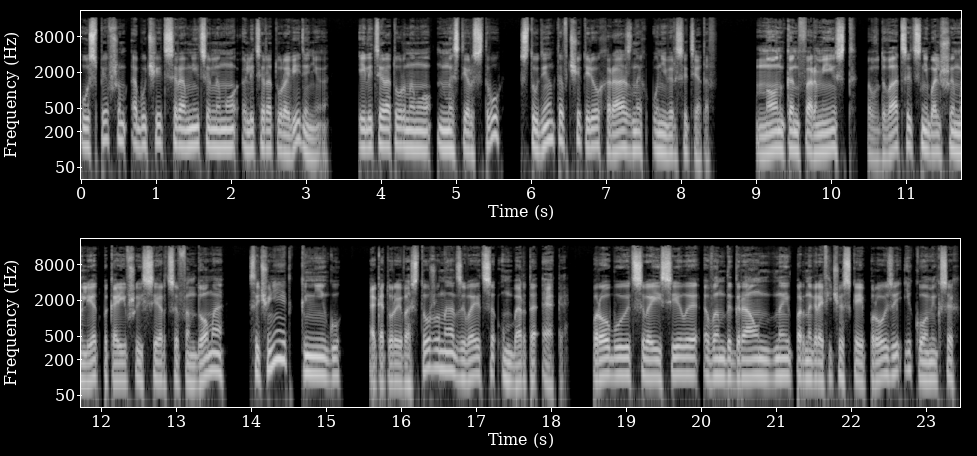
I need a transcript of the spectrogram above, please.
успевшим обучить сравнительному литературоведению и литературному мастерству студентов четырех разных университетов. Нонконформист, в 20 с небольшим лет покоривший сердце фэндома, сочиняет книгу, о которой восторженно отзывается Умберто Эко пробует свои силы в андеграундной порнографической прозе и комиксах,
